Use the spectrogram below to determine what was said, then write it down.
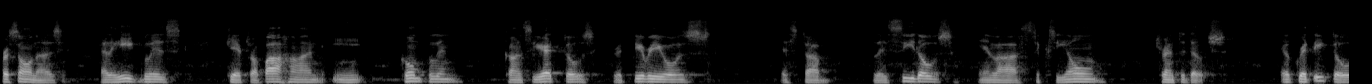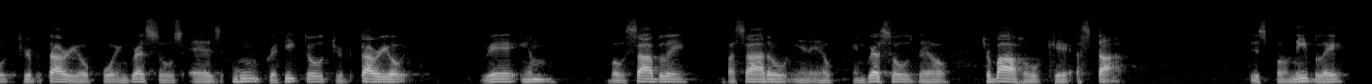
personas elegibles que trabajan y cumplen con ciertos criterios establecidos en la sección 32. El crédito tributario por ingresos es un crédito tributario reembolsable basado en el ingreso del trabajo que está disponible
